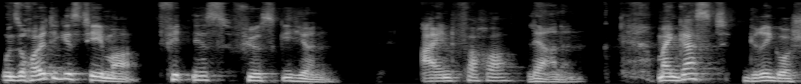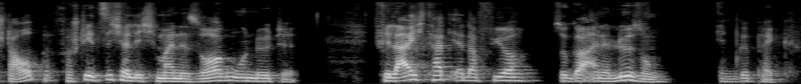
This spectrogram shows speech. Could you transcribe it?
Unser heutiges Thema Fitness fürs Gehirn. Einfacher lernen. Mein Gast Gregor Staub versteht sicherlich meine Sorgen und Nöte. Vielleicht hat er dafür sogar eine Lösung im Gepäck.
